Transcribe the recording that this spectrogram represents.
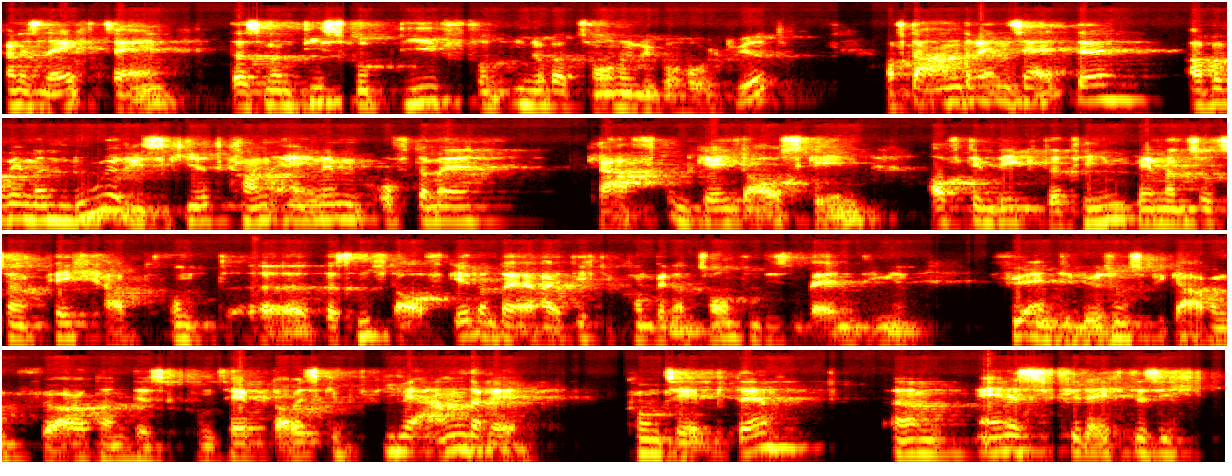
kann es leicht sein, dass man disruptiv von Innovationen überholt wird. Auf der anderen Seite, aber wenn man nur riskiert, kann einem oft einmal Kraft und Geld ausgehen auf dem Weg dorthin, wenn man sozusagen Pech hat und äh, das nicht aufgeht. Und daher halte ich die Kombination von diesen beiden Dingen für ein die Lösungsbegabung förderndes Konzept. Aber es gibt viele andere Konzepte. Ähm, eines vielleicht, das ich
